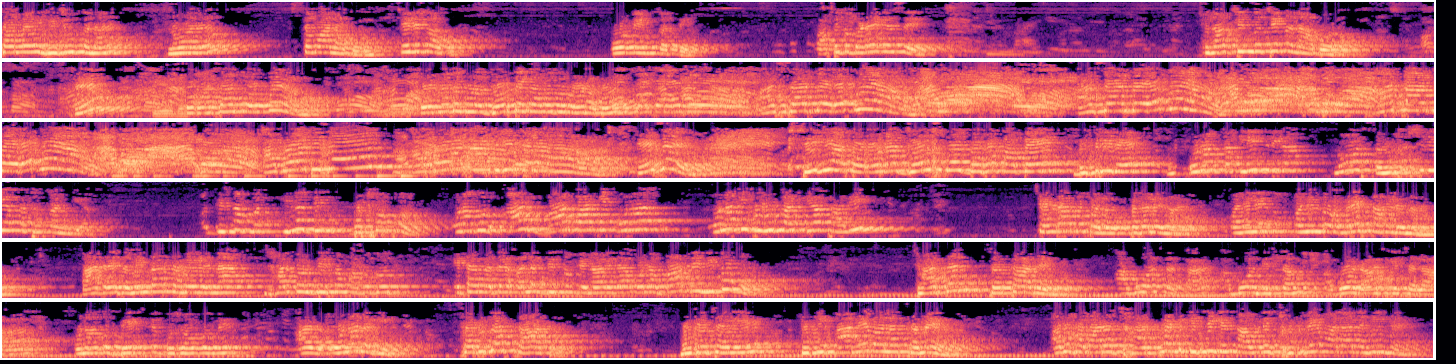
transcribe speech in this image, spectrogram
समय हिजू कना नोआरा समाला को चले का को वोटिंग करते। वापे तो बढ़ाए कैसे? चुनाव चिन्ह बचे का ना बोलो। है? तो ऐसा तो हो गया। ना तो थोड़ा ज़ोर से क्या तो रोड़ा में एक गया आषाढ़ में एक गया आषाढ़ में एक गया अपराधी से अपराध की तरह। ऐसे। ठीक है तो तकलीफ़ दिया संघर्ष ਜਿਸਦਾ ਮਤਲਬ ਦੀ ਬੱਚਾ ਕੋਲ ਉਹਨਾਂ ਨੂੰ ਬਾਰ ਬਾਰ ਬਾਰ ਕੇ ਉਹਨਾਂ ਉਹਨਾਂ की गुरु का क्या खाली। चेहरा तो को बदल लेना है। पहले तो पहले तो अंग्रेज़ टांग लेना है। बाद में जमींदार टांगे लेना झारखंड दिसम अगोदो तो एटा कदा अलग दिसम बनावे दा और बाद रहे नीतो हो झारखंड सरकार है। अबुआ सरकार अबुआ दिसम अबुआ राज के चला उन्होंने तो बेच के बुझोगों में और ओना लगी सबका साथ। मुझे चाहिए, क्योंकि आने वाला समय, अब हमारा झारखंड किसी के सामने झुकने वाला नहीं है।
